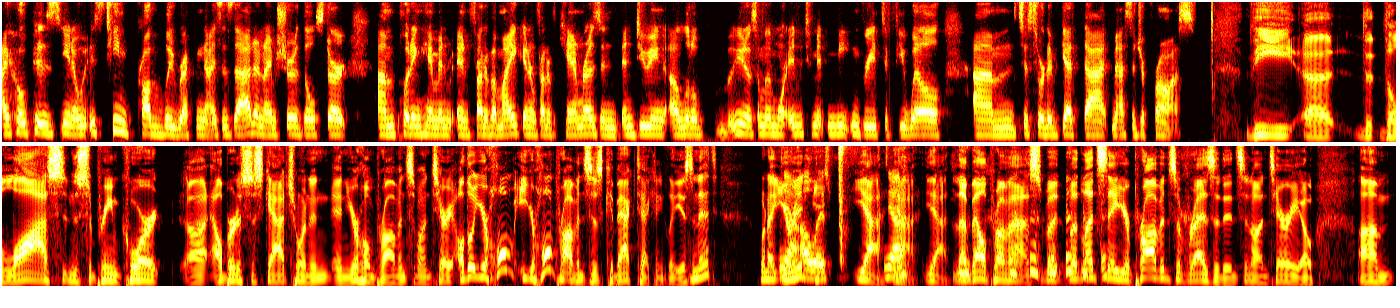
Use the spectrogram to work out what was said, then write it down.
I hope his, you know, his team probably recognizes that. And I'm sure they'll start um, putting him in, in front of a mic and in front of cameras and, and doing a little, you know, some of the more intimate meet and greets, if you will, um, to sort of get that message across. The uh, the the loss in the Supreme Court uh, Alberta, Saskatchewan, and, and, your home province of Ontario. Although your home your home province is Quebec, technically, isn't it? When I, you're yeah, in, always. Yeah, yeah, yeah, yeah, La Belle Province. but but let's say your province of residence in Ontario. Um,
